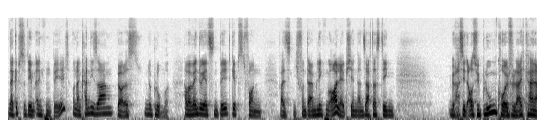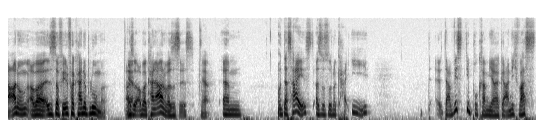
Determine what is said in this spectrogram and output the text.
da gibst du dem irgendein Bild und dann kann die sagen, ja, das ist eine Blume. Aber wenn du jetzt ein Bild gibst von, weiß ich nicht, von deinem linken Ohrläppchen, dann sagt das Ding, ja, sieht aus wie Blumenkohl vielleicht, keine Ahnung, aber es ist auf jeden Fall keine Blume. Also, Ja. aber keine Ahnung, was es ist. Ja. Ähm, und das heißt, also so eine KI, da wissen die Programmierer gar nicht, was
